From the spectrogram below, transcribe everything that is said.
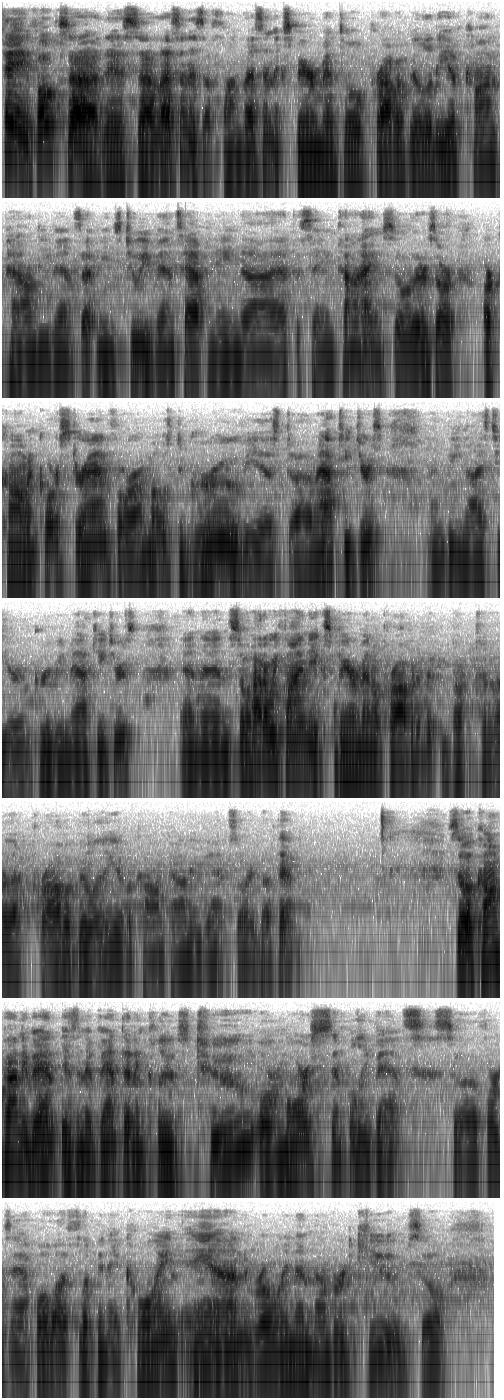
Hey folks, uh, this uh, lesson is a fun lesson, experimental probability of compound events. That means two events happening uh, at the same time. So there's our, our common core strand for our most grooviest uh, math teachers. And be nice to your groovy math teachers. And then, so how do we find the experimental probability of a compound event? Sorry about that. So a compound event is an event that includes two or more simple events. So for example, uh, flipping a coin and rolling a numbered cube. So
